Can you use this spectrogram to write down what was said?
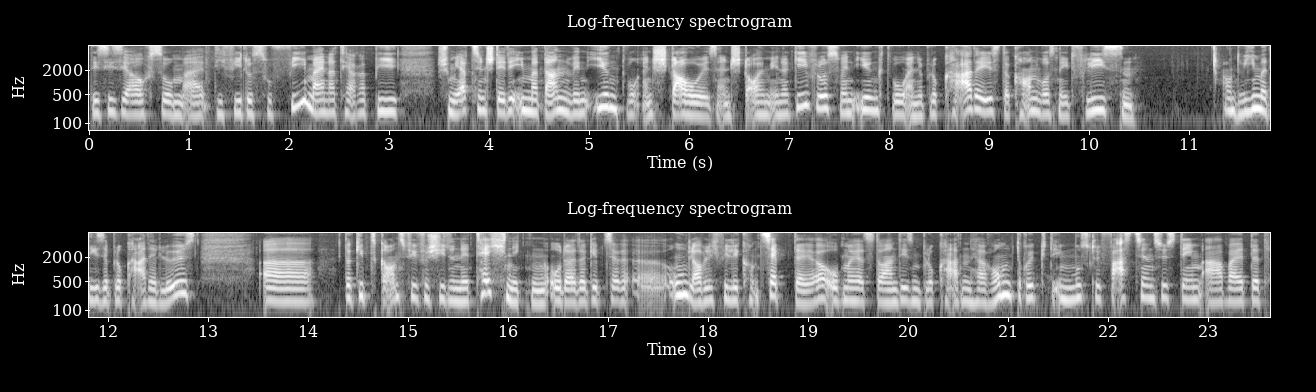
das ist ja auch so die Philosophie meiner Therapie. Schmerz entsteht ja immer dann, wenn irgendwo ein Stau ist, ein Stau im Energiefluss, wenn irgendwo eine Blockade ist, da kann was nicht fließen. Und wie man diese Blockade löst, äh, da gibt es ganz viele verschiedene Techniken oder da gibt es ja äh, unglaublich viele Konzepte, ja? ob man jetzt da an diesen Blockaden herumdrückt, im Muskelfasziensystem arbeitet,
